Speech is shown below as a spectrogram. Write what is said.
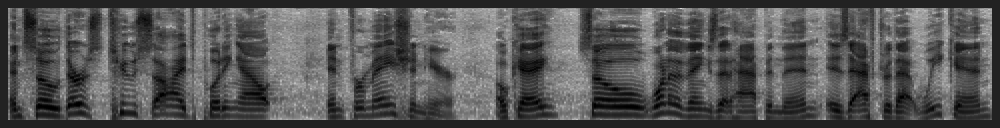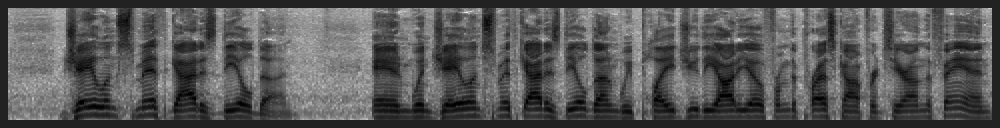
And so there's two sides putting out information here. Okay, so one of the things that happened then is after that weekend, Jaylon Smith got his deal done. And when Jaylon Smith got his deal done, we played you the audio from the press conference here on the fan,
